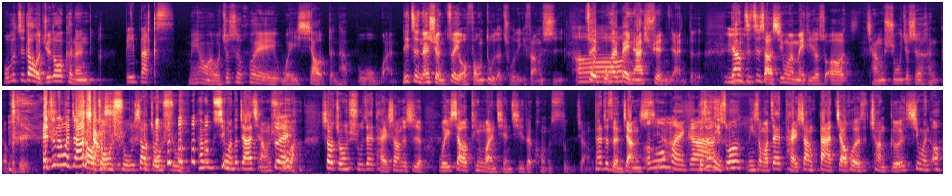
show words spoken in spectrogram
我不知道，我觉得我可能 B-box。没有啊，我就是会微笑等他播完。你只能选最有风度的处理方式，oh, 最不会被人家渲染的，这样子至少新闻媒体都说哦，强叔就是很呃不是，还 真的会叫他少中书，少中叔，他们新闻都叫他强叔啊。少中叔在台上就是微笑听完前妻的控诉，这样他就只能这样写、啊。Oh my god！可是你说你什么在台上大叫或者是唱歌，新闻哦，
